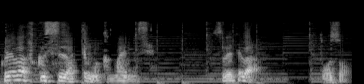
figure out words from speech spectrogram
これは複数あっても構いません。それでは、どうぞ。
